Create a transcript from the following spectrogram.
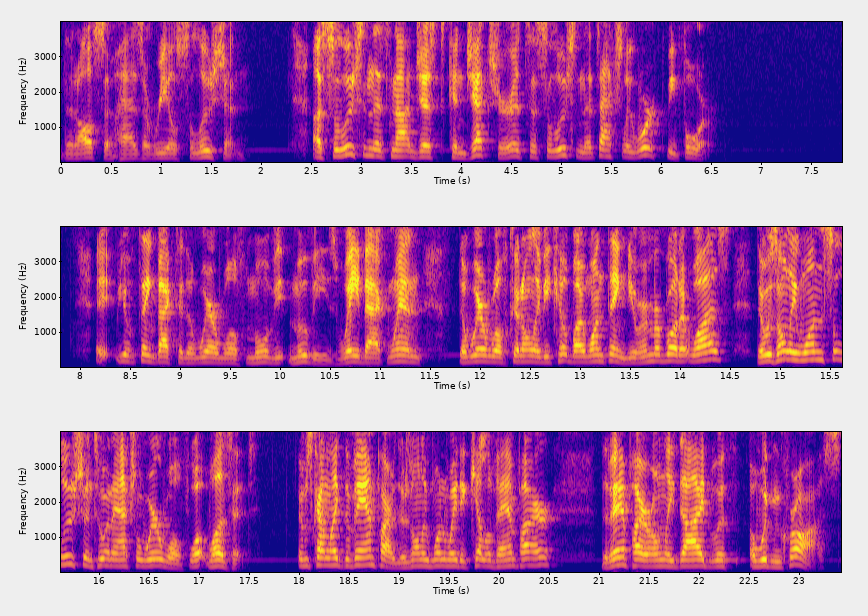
that also has a real solution. A solution that's not just conjecture, it's a solution that's actually worked before. It, you'll think back to the werewolf movie, movies way back when the werewolf could only be killed by one thing. Do you remember what it was? There was only one solution to an actual werewolf. What was it? It was kind of like the vampire. There's only one way to kill a vampire. The vampire only died with a wooden cross.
